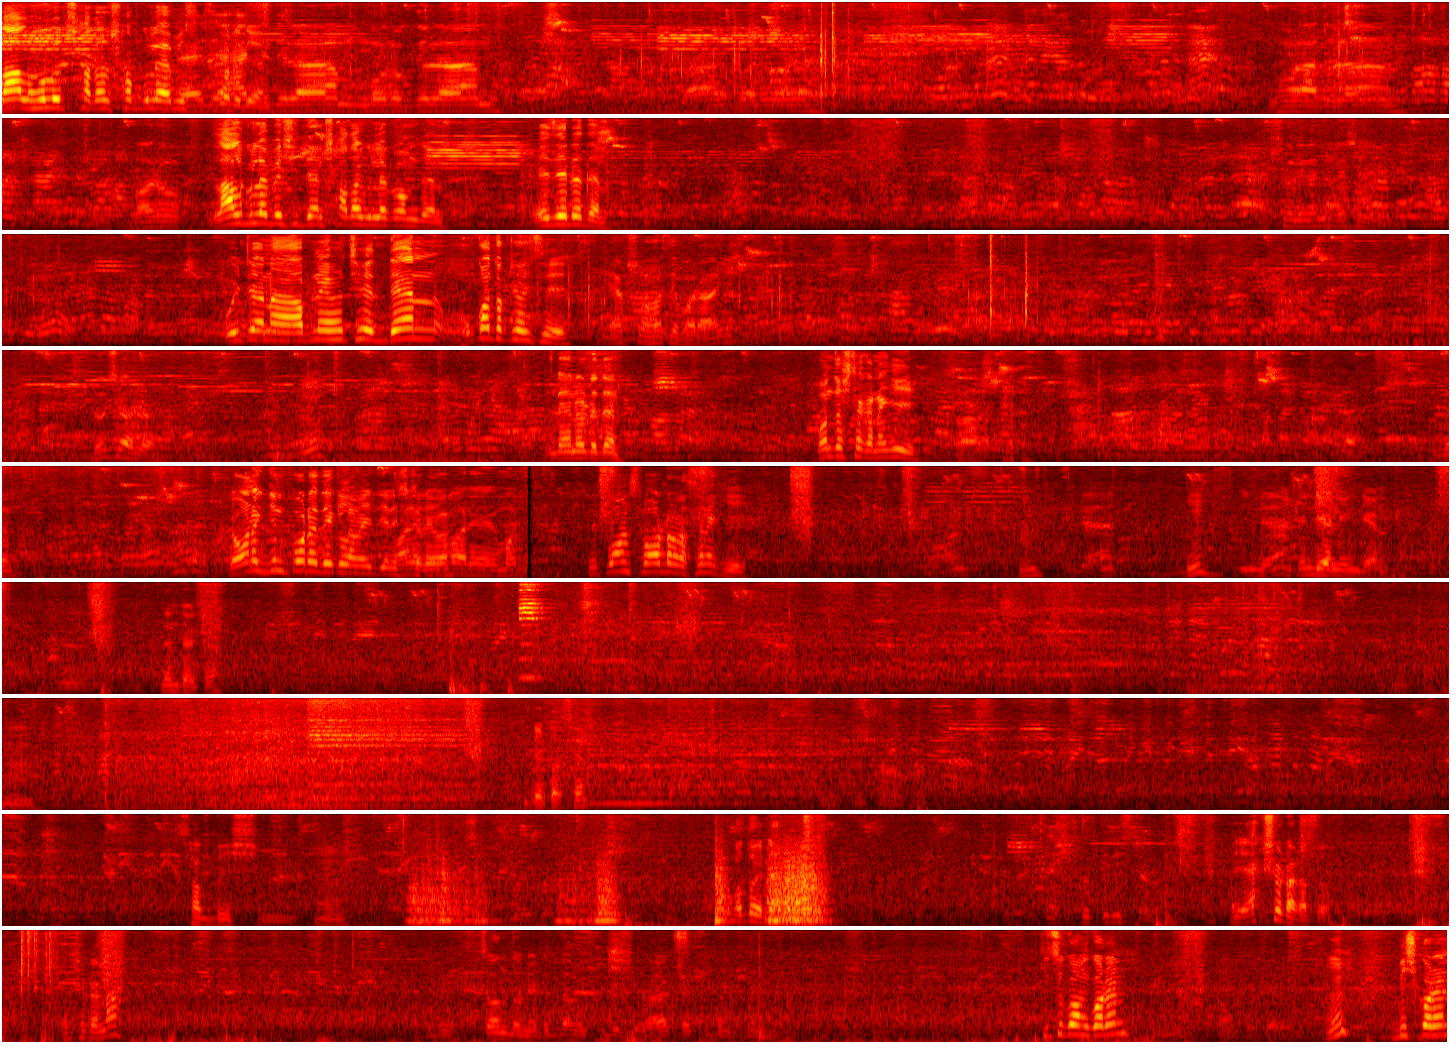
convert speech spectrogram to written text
লাল হলুদ সাদা সবগুলো আমি করে দেন দিলাম। মোরগ দিলাম। ঘোড়া দিলাম লালগুলো বেশি দেন সাদাগুলো কম দেন। এই যে এটা দেন। ওইটা না আপনি হচ্ছে দেন কত কি হয়েছে? একশো হতে পারায় দুশো হলো। দেন ওটা দেন। পঞ্চাশ টাকা নাকি? দেন। অনেকদিন পরে দেখলাম এই জিনিসটা রে বা। পরে মন- এই পন্স পাউডার আছে নাকি? হুম? হুম? Indian Indian. দেন তো একটা হুম ডেট আছে। ছাব্বিশ হুম কত এটা? একশো টাকা এই একশো টাকা তো। একশোটা না? চন্দন এটার দাম একটু বেশি একটু দাম কিছু কম করেন? হুম? বিশ করেন?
